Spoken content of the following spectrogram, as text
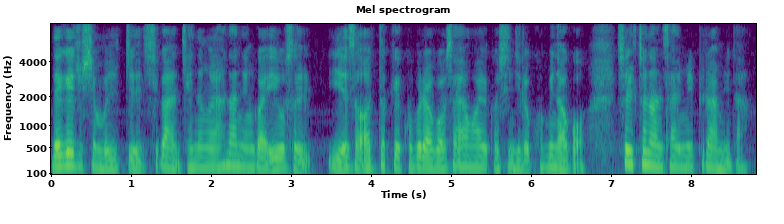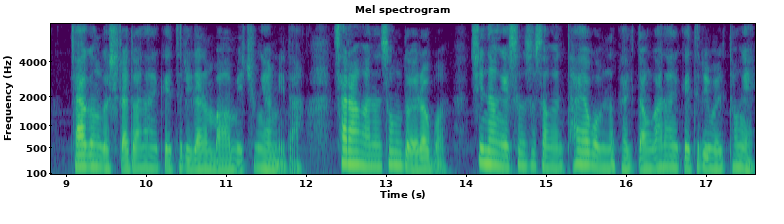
내게 주신 물질, 시간, 재능을 하나님과 이웃을 위해서 어떻게 구별하고 사용할 것인지를 고민하고 실천한 삶이 필요합니다. 작은 것이라도 하나님께 드리라는 마음이 중요합니다. 사랑하는 성도 여러분, 신앙의 순수성은 타협 없는 결단과 하나님께 드림을 통해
